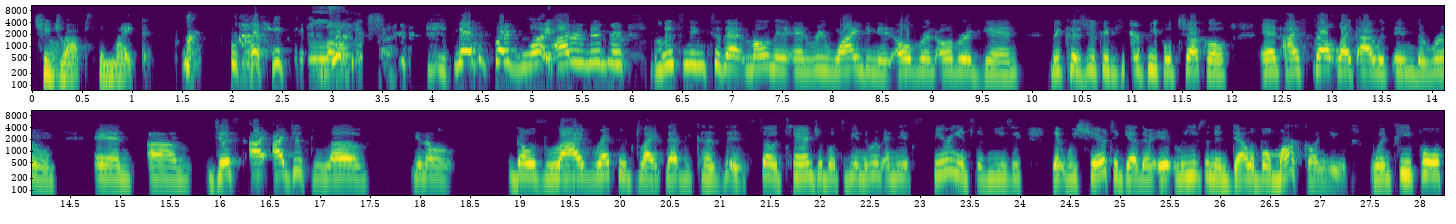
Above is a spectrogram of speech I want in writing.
she Oh. drops the mic. Like, that's like what I remember listening to that moment and rewinding it over and over again because you could hear people chuckle and I felt like I was in the room. And um just I, I just love you know those live records like that because it's so tangible to be in the room. And the experience of music that we share together it leaves an indelible mark on you. When people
